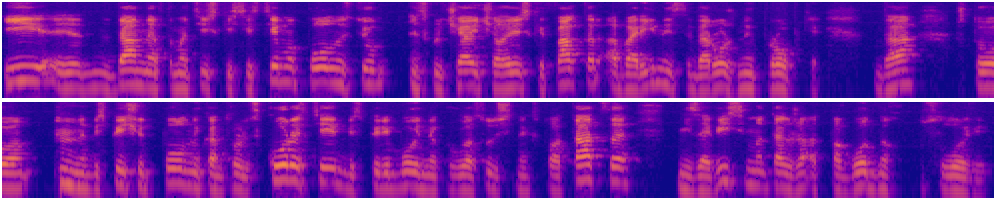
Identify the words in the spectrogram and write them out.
И э, данные автоматические системы полностью исключают человеческий фактор аварийности дорожной пробки, да, что обеспечивает полный контроль скорости, бесперебойная круглосуточная эксплуатация, независимо также от погодных условий.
